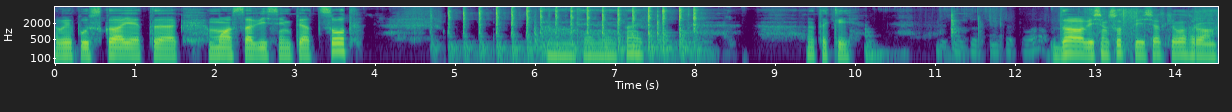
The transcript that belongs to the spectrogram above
Випускає так. Маса 8500. М, це не знаю. Ну такий. Да, 850 кілограм.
